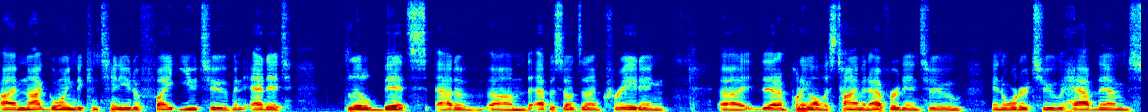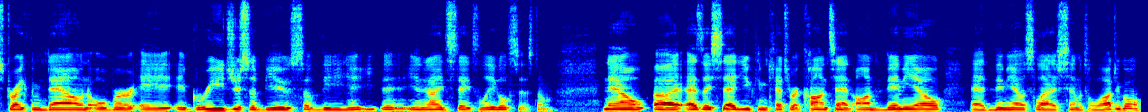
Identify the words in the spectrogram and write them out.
I'm not going to continue to fight YouTube and edit little bits out of um, the episodes that I'm creating uh, that I'm putting all this time and effort into in order to have them strike them down over a egregious abuse of the United States legal system. Now, uh, as I said, you can catch our content on Vimeo at Vimeo slash cinematological.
